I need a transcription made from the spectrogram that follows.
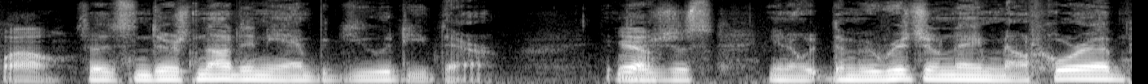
Wow. So there's not any ambiguity there. Yeah. There's just, you know, the original name, Mount Horeb,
